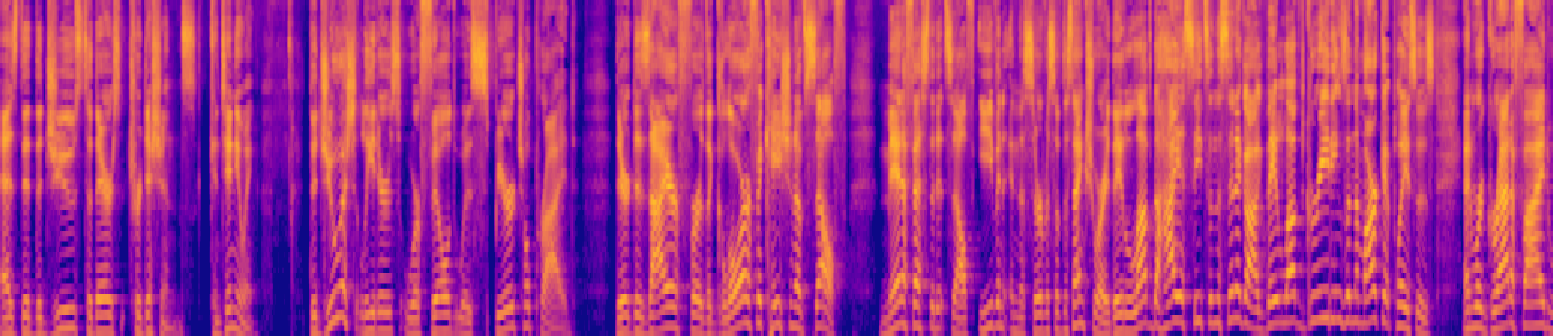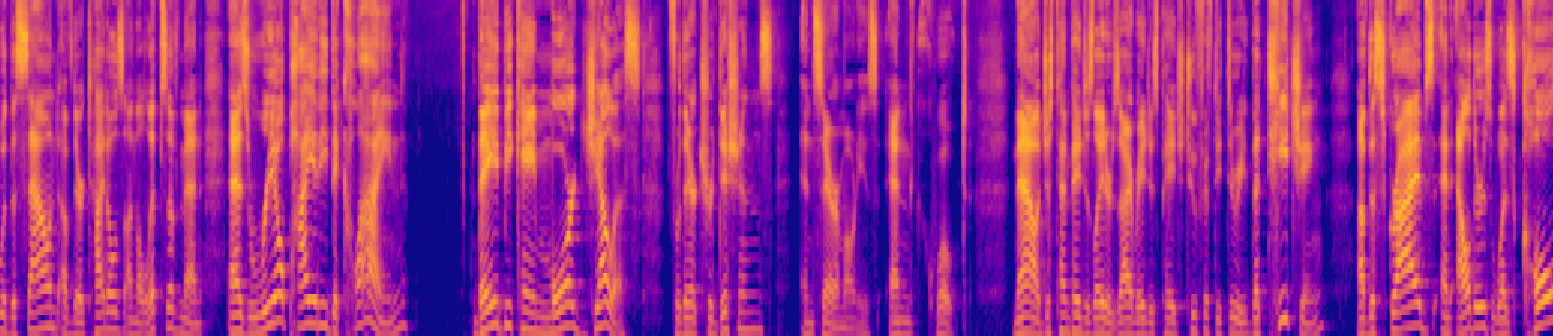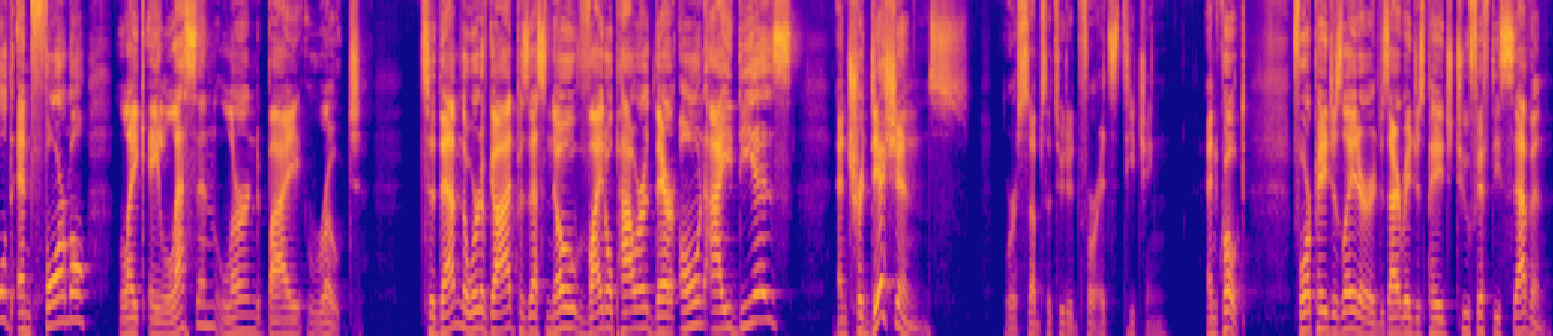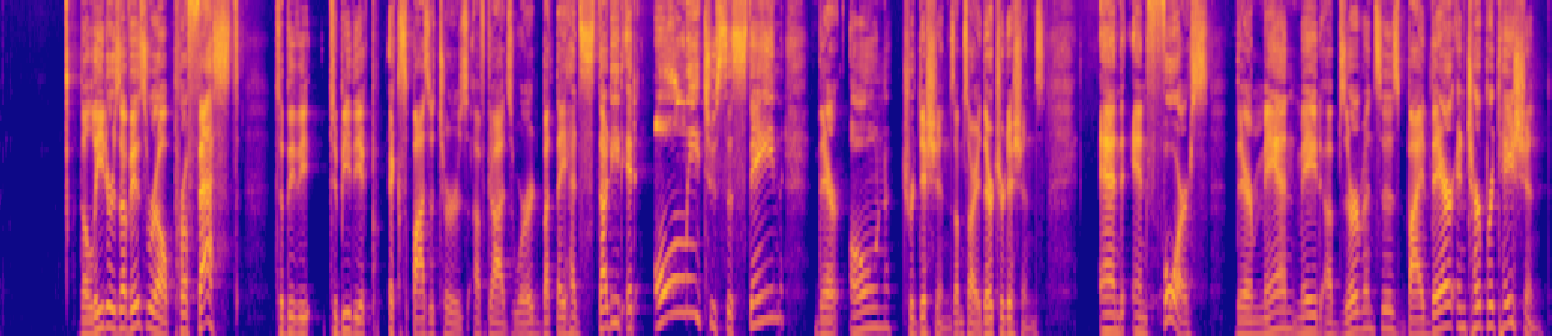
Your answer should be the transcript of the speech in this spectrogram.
as did the Jews to their traditions. Continuing, the Jewish leaders were filled with spiritual pride. Their desire for the glorification of self manifested itself even in the service of the sanctuary. They loved the highest seats in the synagogue. They loved greetings in the marketplaces and were gratified with the sound of their titles on the lips of men. As real piety declined, they became more jealous for their traditions and ceremonies. End quote. Now, just 10 pages later, of page 253, the teaching of the scribes and elders was cold and formal, like a lesson learned by rote. To them, the Word of God possessed no vital power. Their own ideas and traditions were substituted for its teaching. End quote. Four pages later, Desire of Ages, page 257. The leaders of Israel professed to be the to be the expositors of God's word, but they had studied it only to sustain their own traditions. I'm sorry, their traditions, and enforce their man made observances by their interpretation.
